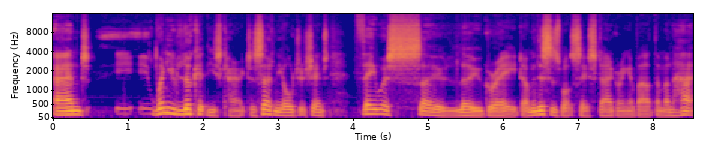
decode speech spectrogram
and when you look at these characters, certainly Aldrich Ames, they were so low grade. I mean, this is what's so staggering about them, and how,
